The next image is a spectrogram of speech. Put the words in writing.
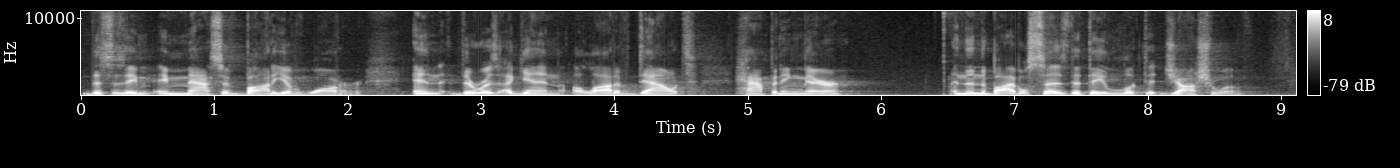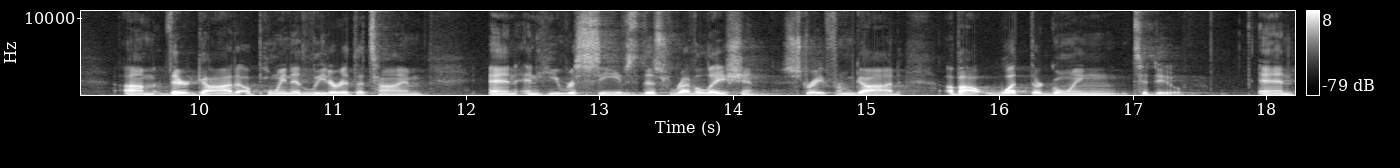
this is a, a massive body of water. And there was, again, a lot of doubt happening there. And then the Bible says that they looked at Joshua, um, their God appointed leader at the time, and, and he receives this revelation straight from God about what they're going to do. And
